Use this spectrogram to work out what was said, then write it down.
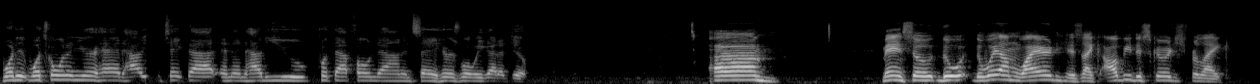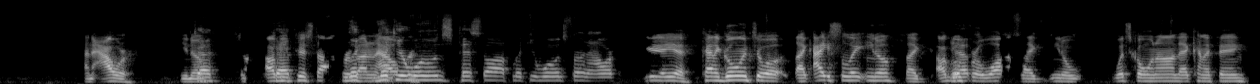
what it, what's going in your head how do you take that and then how do you put that phone down and say here's what we got to do um Man, so the the way I'm wired is like I'll be discouraged for like an hour, you know. Okay. So I'll okay. be pissed off for lick, about an lick hour. Lick your wounds, pissed off, lick your wounds for an hour. Yeah, yeah. Kind of go into a like isolate, you know, like I'll go yep. for a walk, like, you know, what's going on, that kind of thing.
